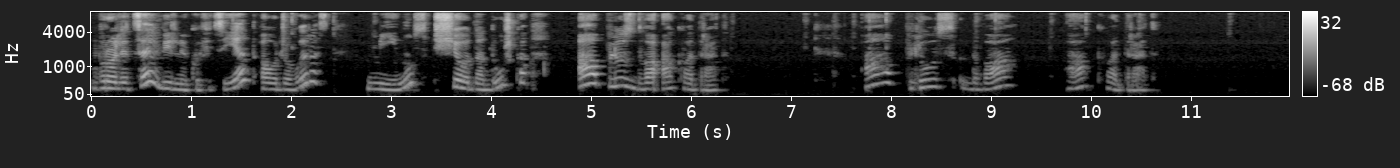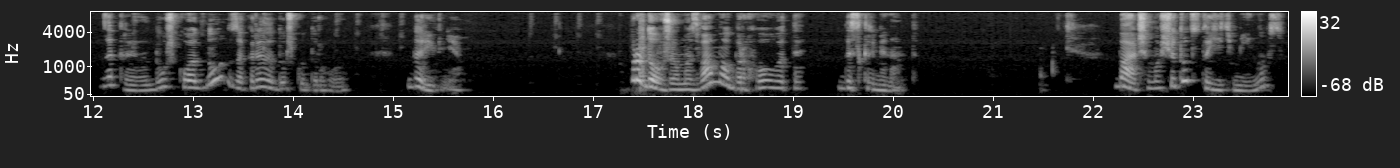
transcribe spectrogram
В ролі С вільний коефіцієнт, а отже вираз мінус ще одна дужка А плюс 2а квадрат. А плюс 2а квадрат. Закрили дужку одну, закрили дужку другу. Дорівнює. Продовжуємо з вами обраховувати дискримінант. Бачимо, що тут стоїть мінус,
